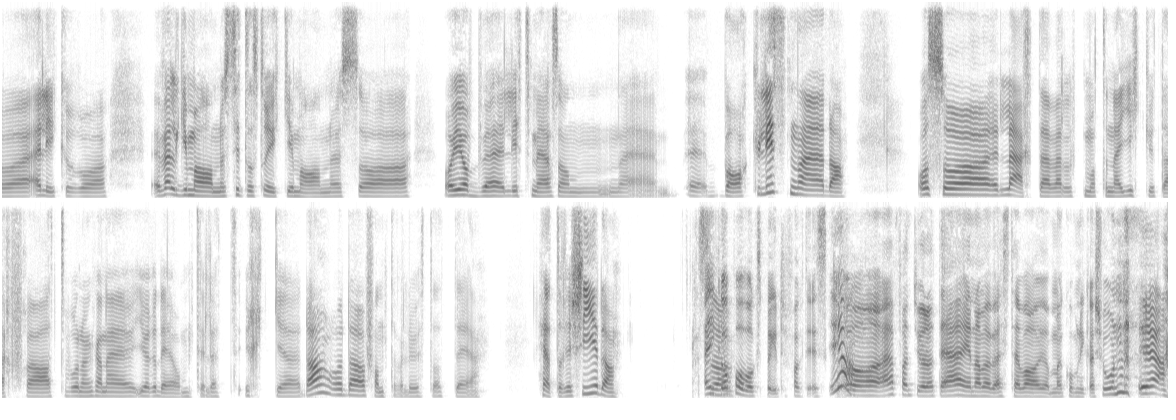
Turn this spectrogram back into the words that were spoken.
og jeg liker å velge manus, sitte og stryke i manus og, og jobbe litt mer sånn eh, eh, bak kulissene, da. Og så lærte jeg vel på en måte når jeg gikk ut derfra, at hvordan kan jeg gjøre det om til et yrke da, og da fant jeg vel ut at det heter regi, da. Så. Jeg gikk opp på Vågsbygd, faktisk, ja. og jeg fant jo at det er en av meg best til å jobbe med kommunikasjon. Ja.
